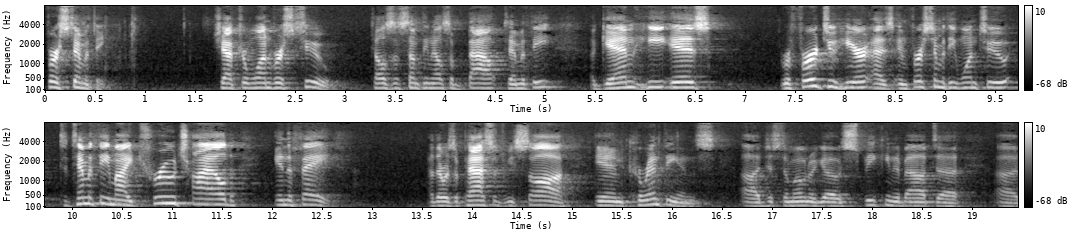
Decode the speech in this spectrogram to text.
1 Timothy chapter 1 verse 2 tells us something else about Timothy. Again, he is referred to here as in 1 Timothy 1 2 to Timothy, my true child in the faith. Now, there was a passage we saw in Corinthians uh, just a moment ago speaking about uh, uh,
